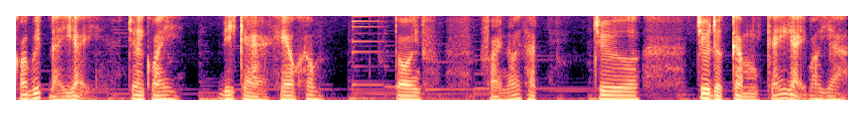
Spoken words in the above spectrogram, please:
Có biết đẩy gậy, chơi quay, đi cà kheo không? Tôi phải nói thật, chưa chưa được cầm cái gậy bao giờ.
